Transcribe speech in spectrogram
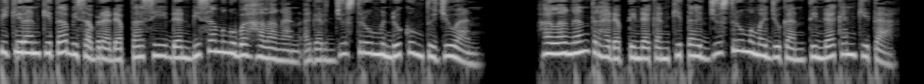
pikiran kita bisa beradaptasi dan bisa mengubah halangan agar justru mendukung tujuan. Halangan terhadap tindakan kita justru memajukan tindakan kita.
